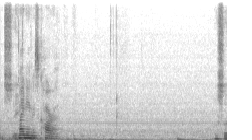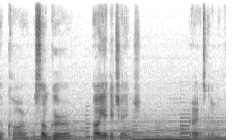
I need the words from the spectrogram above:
Let's see. My name is Kara. What's up, Carl? What's up, girl? Oh, yeah, it did change. Alright, that's good enough.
